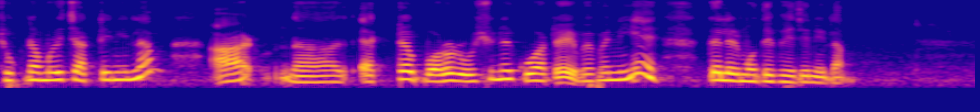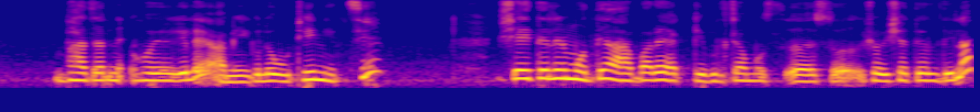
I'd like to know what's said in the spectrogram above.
শুকনা মরিচ চারটে নিলাম, আর একটা বড় রসুনের কুয়াটা এভাবে নিয়ে তেলের মধ্যে ভেজে নিলাম। ভাজা হয়ে গেলে আমি এগুলো উঠিয়ে নিচ্ছি। সেই তেলের মধ্যে আবারও এক টেবিল চামচ সরিষা তেল দিলাম।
